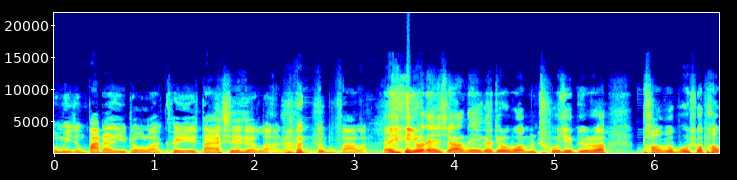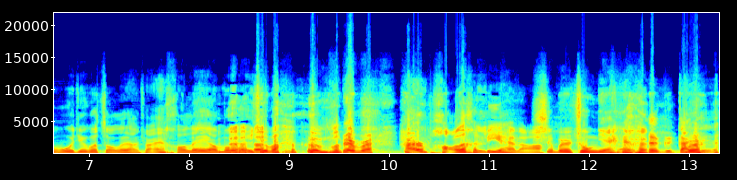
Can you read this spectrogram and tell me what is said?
我们已经霸占一周了，可以大家歇歇了，然后都不发了。哎，有点像那个，就是我们出去，比如说跑个步，说跑步，结果走了两圈，哎，好累啊，我们回去吧，不是不是，还是跑的很厉害的啊！是不是中年人 感觉？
